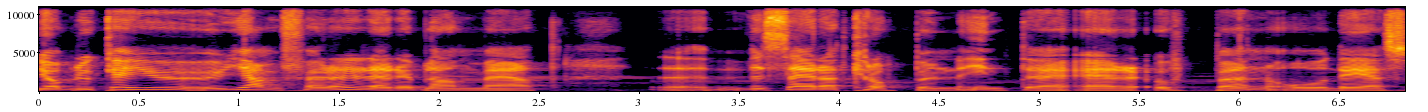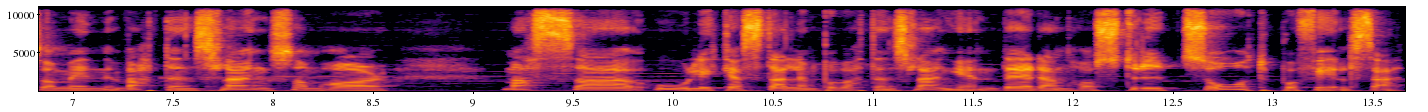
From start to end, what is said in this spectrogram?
Jag brukar ju jämföra det där ibland med att eh, vi säger att kroppen inte är öppen och det är som en vattenslang som har massa olika ställen på vattenslangen där den har strypts åt på fel sätt.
